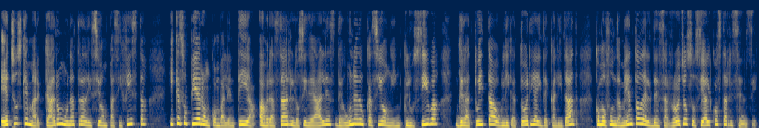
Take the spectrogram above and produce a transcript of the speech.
hechos que marcaron una tradición pacifista y que supieron con valentía abrazar los ideales de una educación inclusiva, gratuita, obligatoria y de calidad como fundamento del desarrollo social costarricense.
